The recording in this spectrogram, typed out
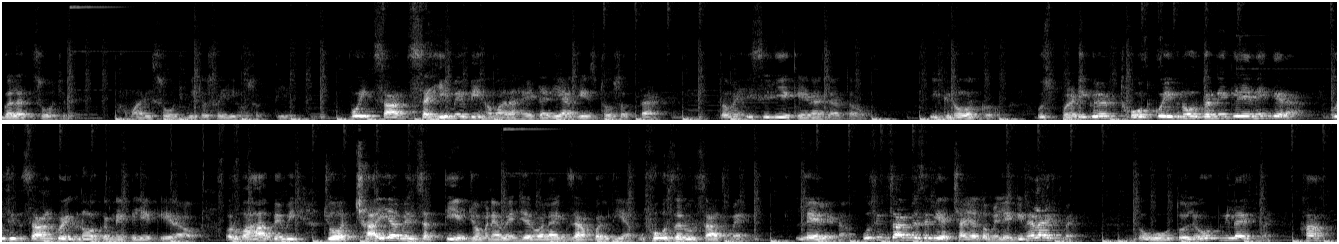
गलत सोच रहे हमारी सोच भी तो सही हो सकती है। वो इंसान सही में भी हमारा हेटर या अगेंस्ट हो सकता है। तो मैं इसीलिए कहना चाहता हूँ इग्नोर करो। उस पर्टिकुलर थॉट को इग्नोर करने के लिए नहीं कह रहा। उस इंसान को इग्नोर करने के लिए कह रहा हो। और वहाँ पे भी जो अच्छाइयाँ मिल सकती है जो मैंने अवेंजर वाला एग्ज़ाम्पल दिया वो ज़रूर साथ में ले लेना। उस इंसान में से भी अच्छाइयाँ तो मिलेगी ना लाइफ में। तो वो तो लो अपनी लाइफ में। हाँ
